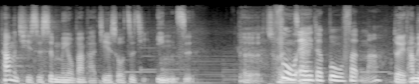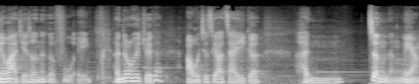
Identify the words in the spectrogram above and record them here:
他们其实是没有办法接受自己影子的负 A 的部分吗？对，他没有办法接受那个负 A。很多人会觉得啊，我就是要在一个很正能量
